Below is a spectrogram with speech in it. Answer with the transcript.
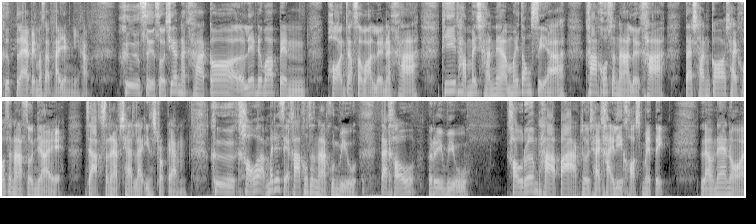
คือแปลเป็นภาษาไทยอย่างนี้ครับ คือสื่อโซเชียลนะคะก็เรียกได้ว่าเป็นพรจากสวรรค์เลยนะคะ ที่ทำให้ฉันเนี่ยไม่ต้องเสียค่าโฆษณาเลยค่ะ แต่ฉันก็ใช้โฆษณาส่วนใหญ่จาก Snapchat และ Instagram คือเขาอะไม่ได้เสียค่าโฆษณาคุณวิว แต่เขารีวิวเขาเริ่มทาปากโดยใช้ Kylie Cosmetics แล้วแน่นอน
